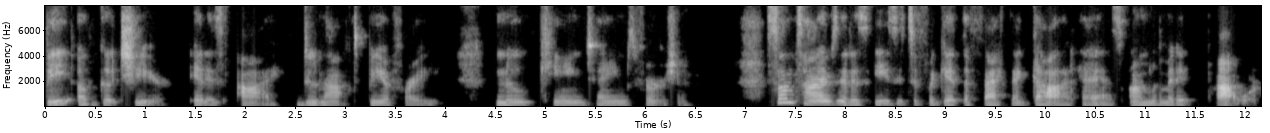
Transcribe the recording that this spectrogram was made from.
Be of good cheer. It is I. Do not be afraid. New King James Version. Sometimes it is easy to forget the fact that God has unlimited power.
